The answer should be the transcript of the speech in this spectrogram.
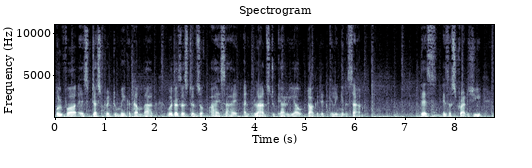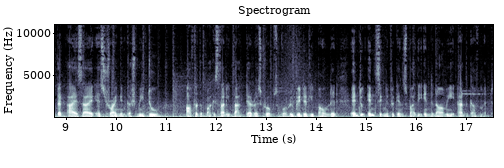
Ulfa is desperate to make a comeback with assistance of ISI and plans to carry out targeted killing in Assam. This is a strategy that ISI is trying in Kashmir too, after the Pakistani backed terrorist groups were repeatedly pounded into insignificance by the Indian Army and the government.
